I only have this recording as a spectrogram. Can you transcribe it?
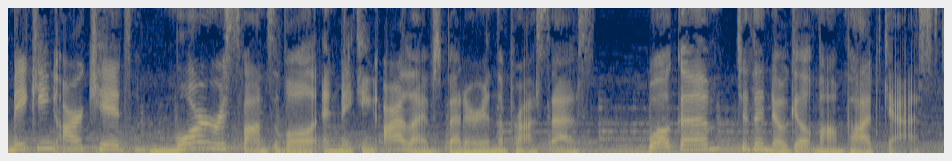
making our kids more responsible and making our lives better in the process. Welcome to the No Guilt Mom Podcast.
